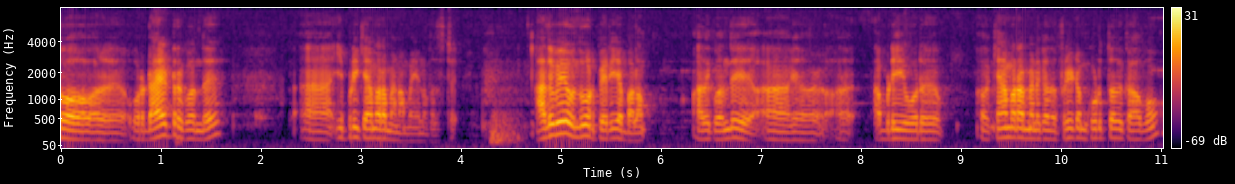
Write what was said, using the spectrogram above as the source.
ஸோ ஒரு டைரக்டருக்கு வந்து இப்படி கேமராமேன் அமையணும் ஃபஸ்ட்டு அதுவே வந்து ஒரு பெரிய பலம். அதுக்கு வந்து அப்படி ஒரு கேமராமேனுக்கு அந்த ஃப்ரீடம் கொடுத்ததுக்காகவும்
